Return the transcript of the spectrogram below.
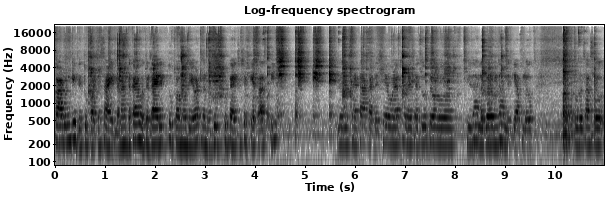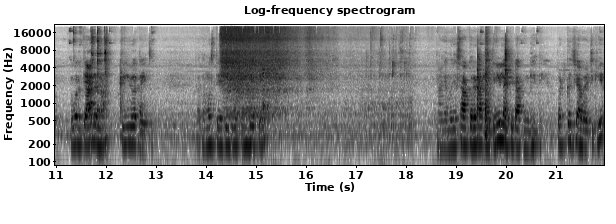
काढून घेते तुपाच्या साईडला. नाही तर काय होतं डायरेक्ट तुपामध्ये वाटलं ना दूध फुटायची शक्यता असती. लगेच नाही टाकायचं. शेवाळ्या थोड्याशा दूध हे झालं गरम झालं की आपलं थोडंसं असं वरती आलं ना की वतायचं आता मस्त हे दूध घेते. आणि म्हणजे साखर टाकायची आणि इलायची टाकून घेते. पटकन शेवयाची खीर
